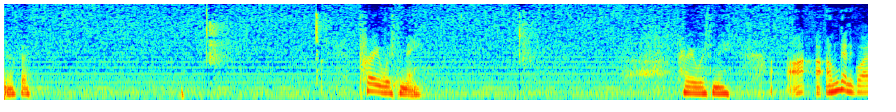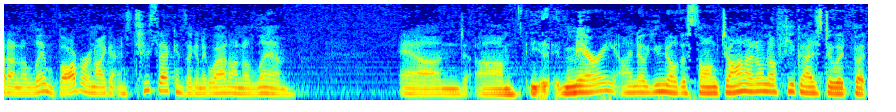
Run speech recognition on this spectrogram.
Okay. Pray with me. Pray with me. I, am going to go out on a limb. Barbara and I, got, in two seconds, are going to go out on a limb and um, Mary, I know you know the song. John, I don't know if you guys do it, but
